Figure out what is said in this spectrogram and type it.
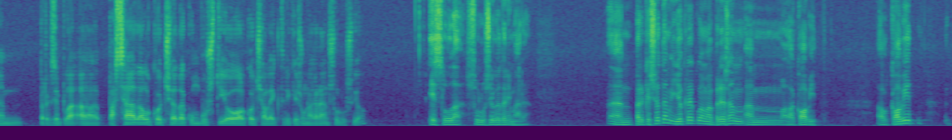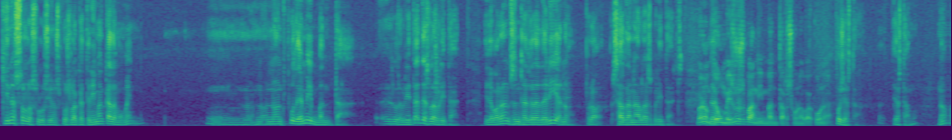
um, per exemple, uh, passar del cotxe de combustió al cotxe elèctric és una gran solució? És la solució que tenim ara. Um, perquè això també, jo crec que ho hem après amb, amb la Covid. El Covid, quines són les solucions? Doncs pues la que tenim en cada moment. No, no, no ens podem inventar. La veritat és la veritat. I llavors ens agradaria, no, però s'ha d'anar a les veritats. Bueno, en 10 mesos van inventar-se una vacuna. Doncs pues ja està, ja està, no?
